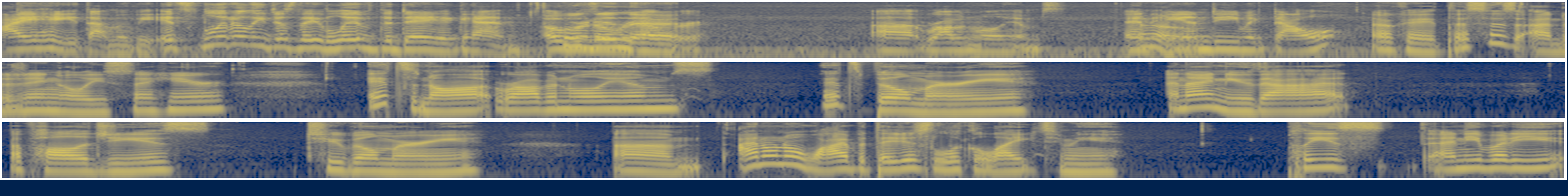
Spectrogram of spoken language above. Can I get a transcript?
I hate that movie. It's literally just they live the day again over Who's and over and over. Uh, Robin Williams and Oh. Andie MacDowell. Okay, this is editing Elisa here. It's not Robin Williams. It's Bill Murray. And I knew that. Apologies to Bill Murray. Um, I don't know why, but they just look alike to me. Please, anybody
